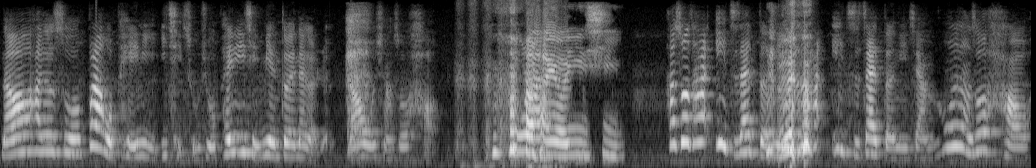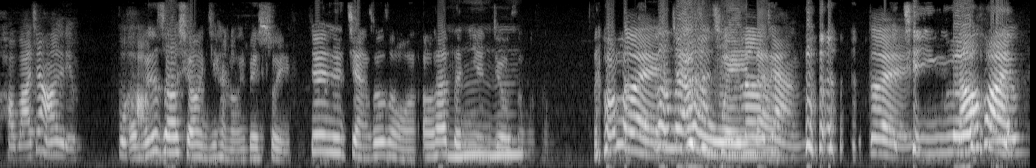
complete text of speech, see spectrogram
然后他就说不然我陪你一起出去，我陪你一起面对那个人，然后我想说好。突然很有义气。他说他一直在等你，就是他一直在等你这样。我就想说，好好吧，这样好像有点不好。我们就知道小眼睛很容易被说服，就是讲说什么哦，他等研究什么什么，然后让对，让他就一直很为停了这，样。对，停然后。后来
